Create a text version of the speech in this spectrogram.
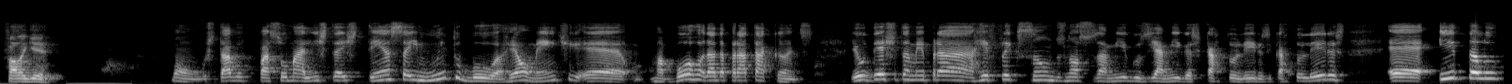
Fala, Gui. Bom, o Gustavo passou uma lista extensa e muito boa. Realmente é uma boa rodada para atacantes. Eu deixo também para reflexão dos nossos amigos e amigas cartoleiros e cartoleiras é, Ítalo,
